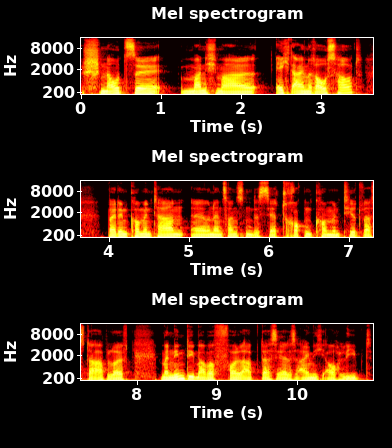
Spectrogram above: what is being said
Schnauze manchmal echt einen raushaut bei den Kommentaren äh, und ansonsten das sehr trocken kommentiert, was da abläuft. Man nimmt ihm aber voll ab, dass er das eigentlich auch liebt.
